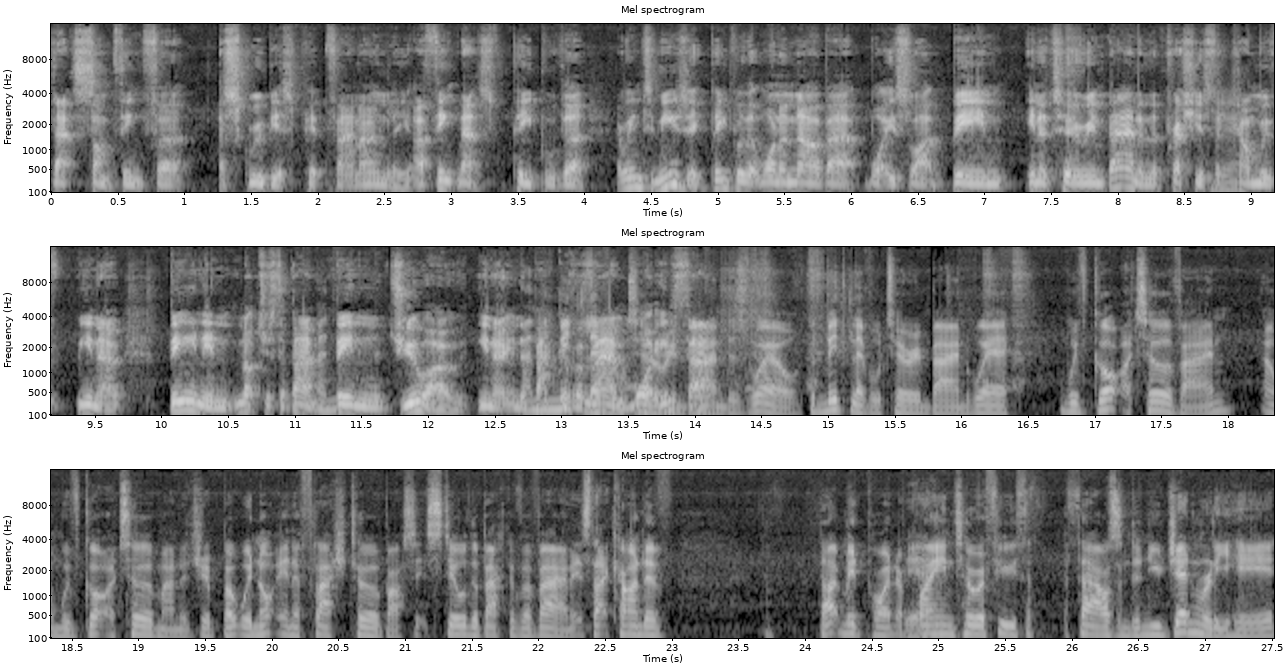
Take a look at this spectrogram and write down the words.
that's something for a Scroobius Pip fan only. I think that's people that are into music, people that want to know about what it's like being in a touring band and the pressures that yeah. come with, you know, being in not just a band, but being in a duo, you know, in the back the of a van. What is that? Band as well, the mid-level touring band where we've got a tour van and we've got a tour manager, but we're not in a flash tour bus. It's still the back of a van. It's that kind of that midpoint of yeah. playing to a few th- thousand, and you generally hear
